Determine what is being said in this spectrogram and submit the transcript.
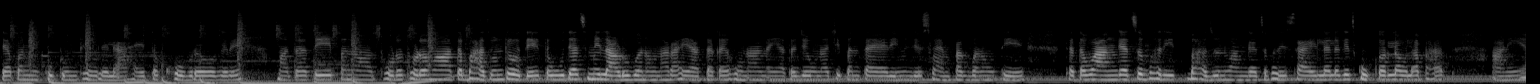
त्या पण मी कुटून ठेवलेल्या आहेत तर खोबरं वगैरे. मग आता ते पण थोडं थोडं मग आता भाजून ठेवते तर उद्याच मी लाडू बनवणार आहे. आता काही होणार नाही आता जेवणाची पण तयारी म्हणजे स्वयंपाक बनवते. तर आता वांग्याचं भरीत भाजून वांग्याचं भरीत साईडला लगेच कुकर लावला भात आणि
